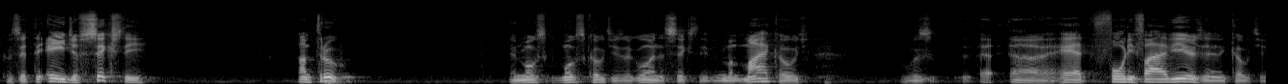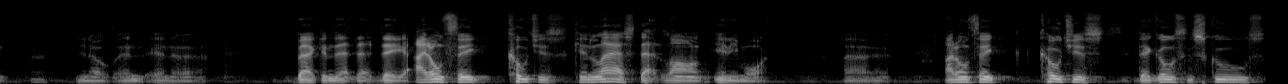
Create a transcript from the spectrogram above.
Because at the age of 60, I'm through. And most, most coaches are going to 60. My coach was, uh, uh, had 45 years in coaching, you know, and, and uh, back in that, that day. I don't think coaches can last that long anymore. Uh, I don't think coaches that go through schools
